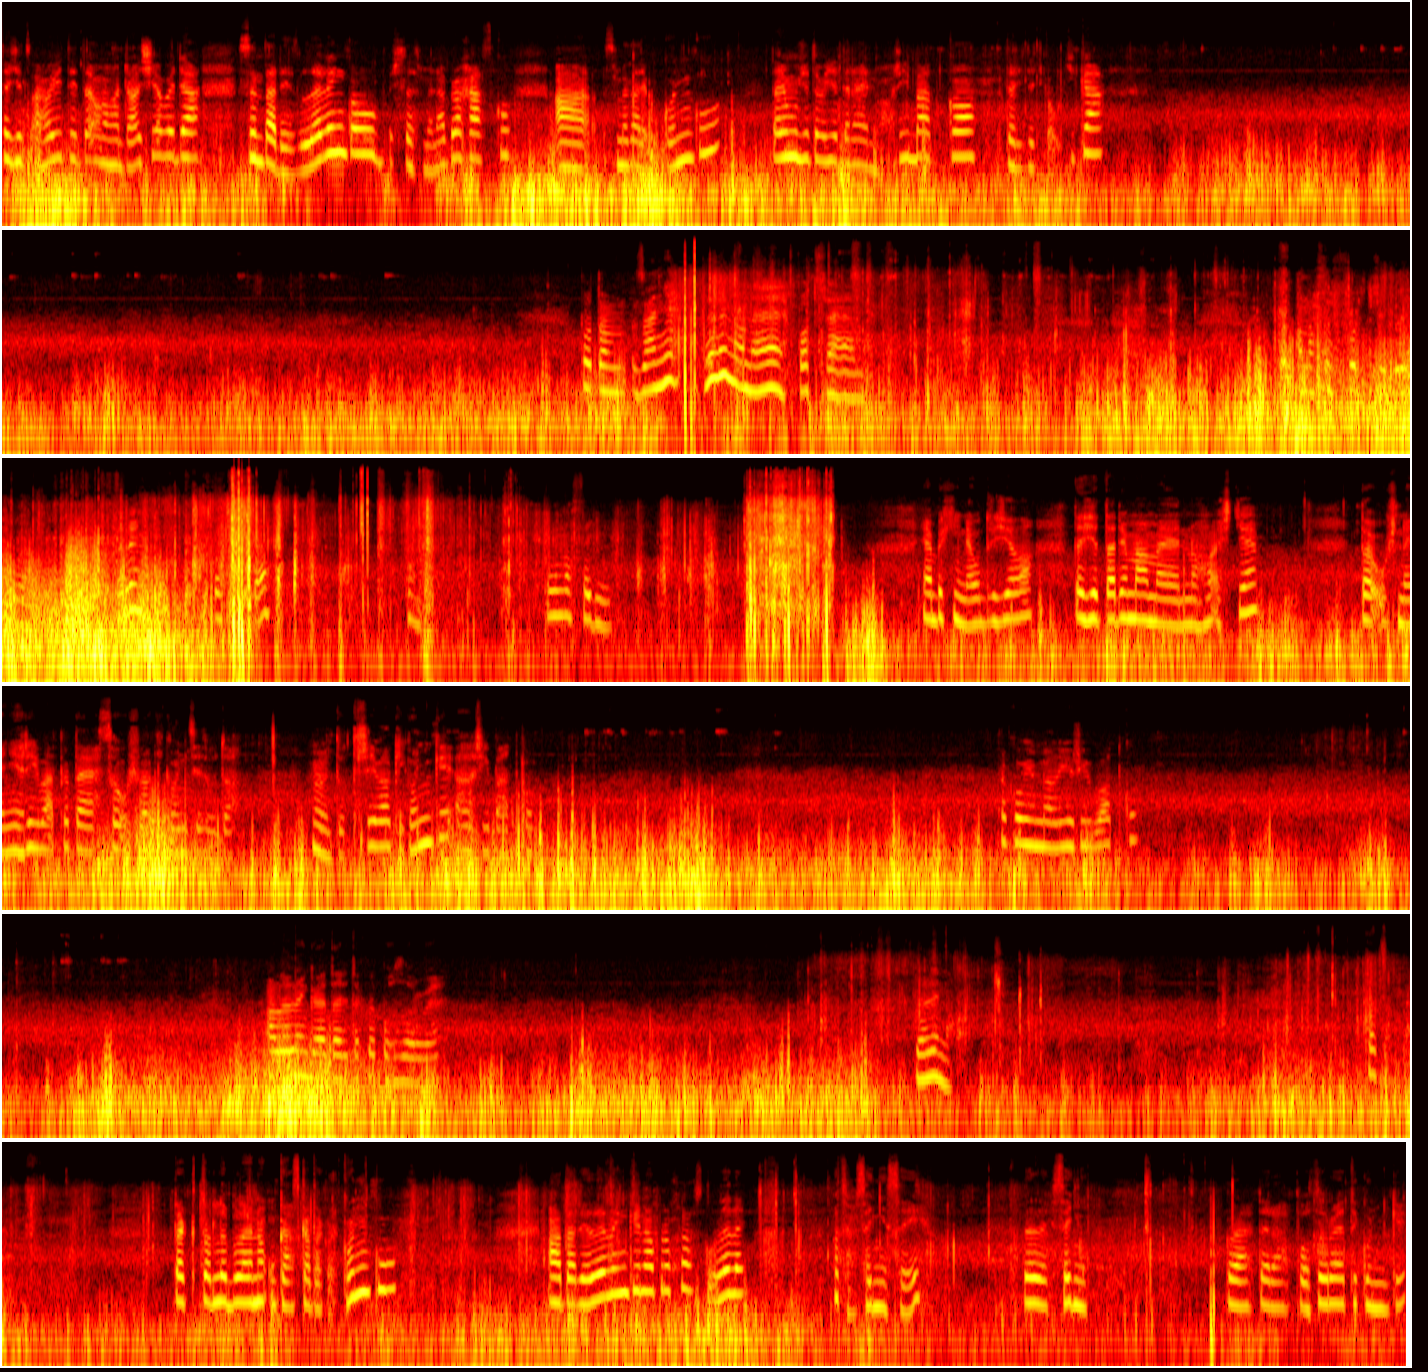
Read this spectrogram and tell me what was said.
Takže co, ahoj, teď u mého dalšího videa. Jsem tady s Lilinkou, šli jsme na procházku a jsme tady u koníků. Tady můžete vidět teda jedno hříbátko, který teďka utíká. Potom za ním, Lilina ne, pojď sem. Ona se furt přibližuje. Lilina sedí. Já bych ji neudržela, takže tady máme jednoho ještě. To už není hříbátko, to jsou už velký koníci tuto. Máme tu tři velké koníky a hříbátko. Takový milý hříbátko. A Lilinka je tady takhle pozoruje. Lilina. Pojď sem. Tak tohle byla jenom ukázka takhle koníků. A tady Lilinky na procházku. Lili, pojď sem, sedni si. Lili, sedni. Takhle teda pozoruje ty koníky.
